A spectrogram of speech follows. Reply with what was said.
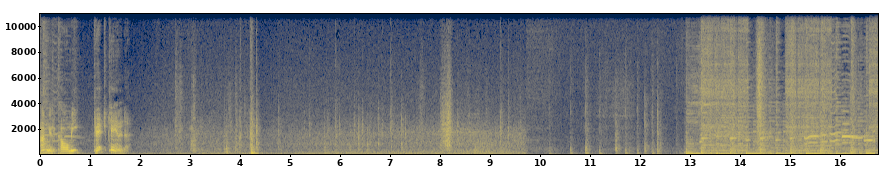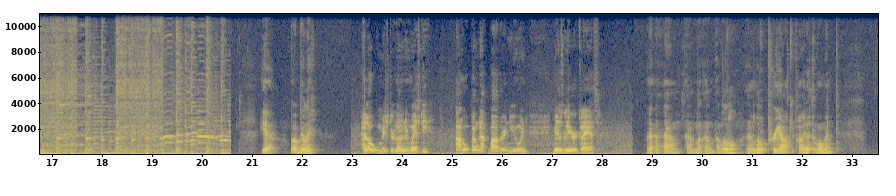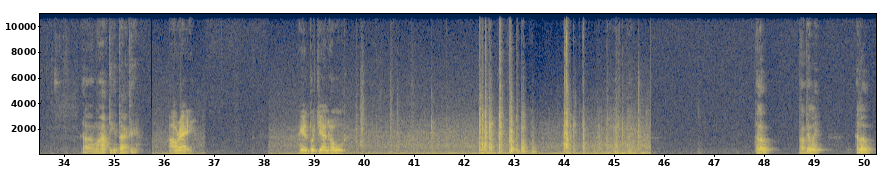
I'm going to call me Catch Canada. Yeah, Bob Billy? Hello, Mr. London Westy. I hope I'm not bothering you and Ms. Lear class. I'm, I'm, I'm a little a little preoccupied at the moment. Um, I'll have to get back to you. All right. I'm going to put you on hold. Hello? Bob Billy? Hello?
